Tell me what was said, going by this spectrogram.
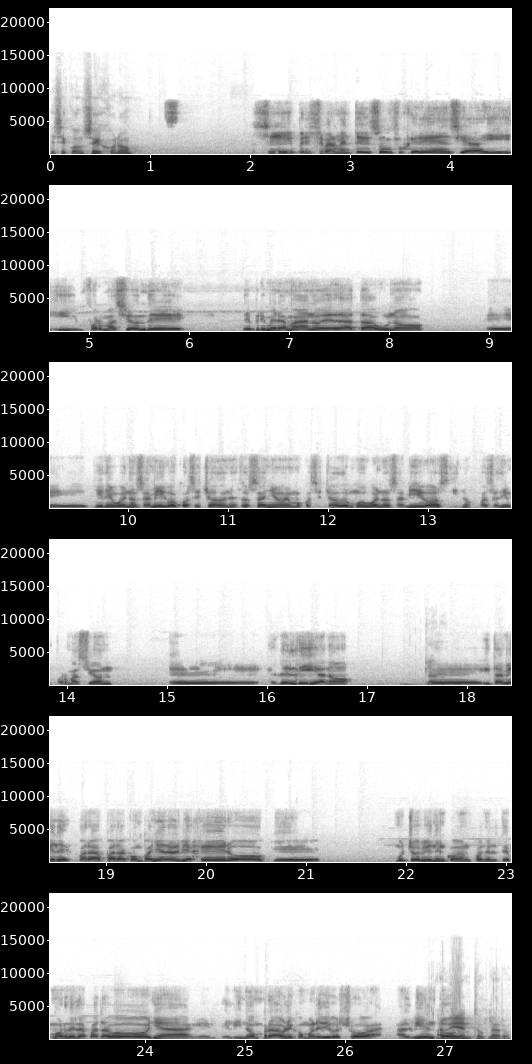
ese consejo, ¿no? Sí, principalmente son sugerencias y, información de, primera mano, de data. Uno eh, tiene buenos amigos, cosechado en estos años, hemos cosechado muy buenos amigos y nos pasan información eh, del día, ¿no? Eh, y también es para, para acompañar al viajero, que Muchos vienen con, el temor de la Patagonia, el, innombrable, como le digo yo, al viento. Al viento, claro.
